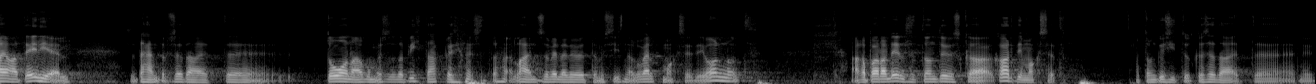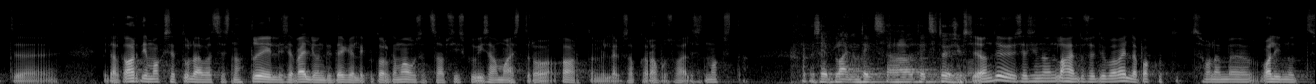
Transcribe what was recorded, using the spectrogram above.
ajateljel, see tähendab seda, et eh, toona, kui me seda pihta hakkasime, seda lahenduse väljatöötamist, siis nagu välkmakseid ei olnud. aga paralleelselt on töös ka kaardimaksed. et on küsitud ka seda, et nüüd millal kaardimaksed tulevad, sest noh, tõelise väljundi tegelikult, olgem ausad, saab siis, kui Visa Maestro kaart on, millega saab ka rahvusvaheliselt maksta see plaan on täitsa, täitsa töös juba? see on töös ja siin on lahendused juba välja pakutud, oleme valinud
